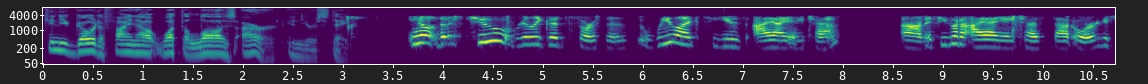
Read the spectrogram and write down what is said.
can you go to find out what the laws are in your state? You know, there's two really good sources. We like to use IIHS. Um, if you go to IIHS.org, it's,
